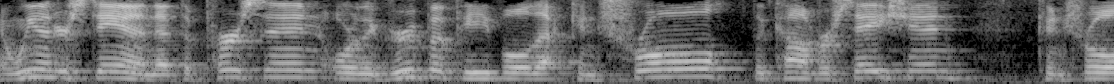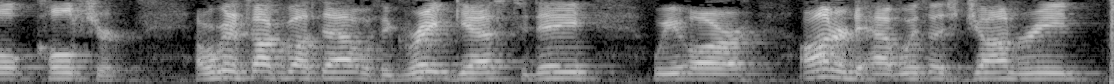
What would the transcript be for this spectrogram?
And we understand that the person or the group of people that control the conversation control culture. And we're going to talk about that with a great guest. Today, we are honored to have with us John Reid.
